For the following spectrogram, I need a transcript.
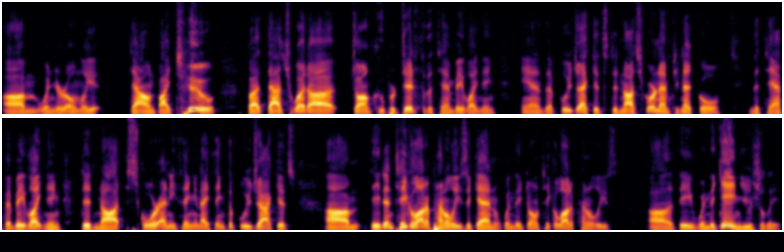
Um, when you're only down by two, but that's what uh, Jon Cooper did for the Tampa Bay Lightning, and the Blue Jackets did not score an empty net goal. The Tampa Bay Lightning did not score anything, and I think the Blue Jackets, um, they didn't take a lot of penalties again. When they don't take a lot of penalties, uh, they win the game usually.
